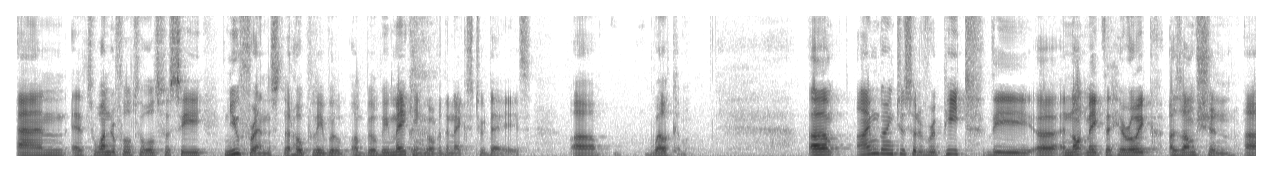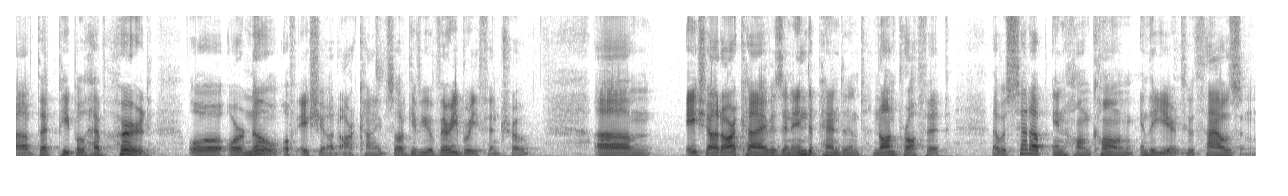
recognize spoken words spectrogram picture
And it's wonderful to also see new friends that hopefully we'll, uh, we'll be making over the next two days. Uh, welcome. Um, I'm going to sort of repeat the, and not make the heroic assumption that people have heard or, or know of Asia Art Archive, so I'll give you a very brief intro. Um, Asia Art Archive is an independent nonprofit that was set up in Hong Kong in the year 2000.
